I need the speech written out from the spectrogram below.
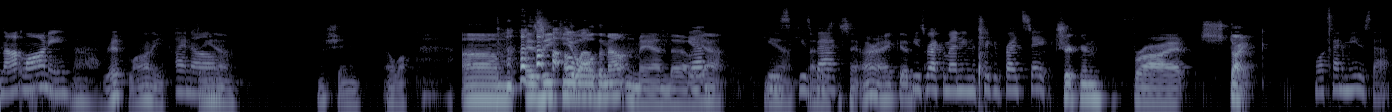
not Lonnie. Ah, rip Lonnie. I know. Damn. A shame. Oh well. Um, Ezekiel, well. the mountain man, though. Yeah. Yeah. He's- Yeah, he's back. All right, good. He's recommending the chicken fried steak. Chicken fried steak. What kind of meat is that?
